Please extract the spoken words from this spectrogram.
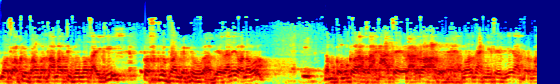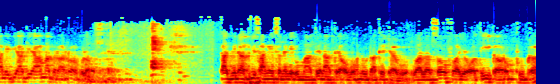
Masa gelombang pertama di mau saiki, terus gelombang kedua. Biasanya yo napa? Nah, muka-muka rasa kacek, ora roh aku. Mau teknis piye atur panitia kiamat ora roh kula. Kaji Nabi sange senengi umatnya nate Allah nutate dawuh wala sofa yu'ti ka rabbuka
